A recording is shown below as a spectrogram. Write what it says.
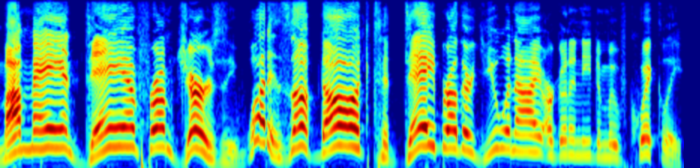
My man Dan from Jersey. What is up, dog? Today, brother, you and I are going to need to move quickly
